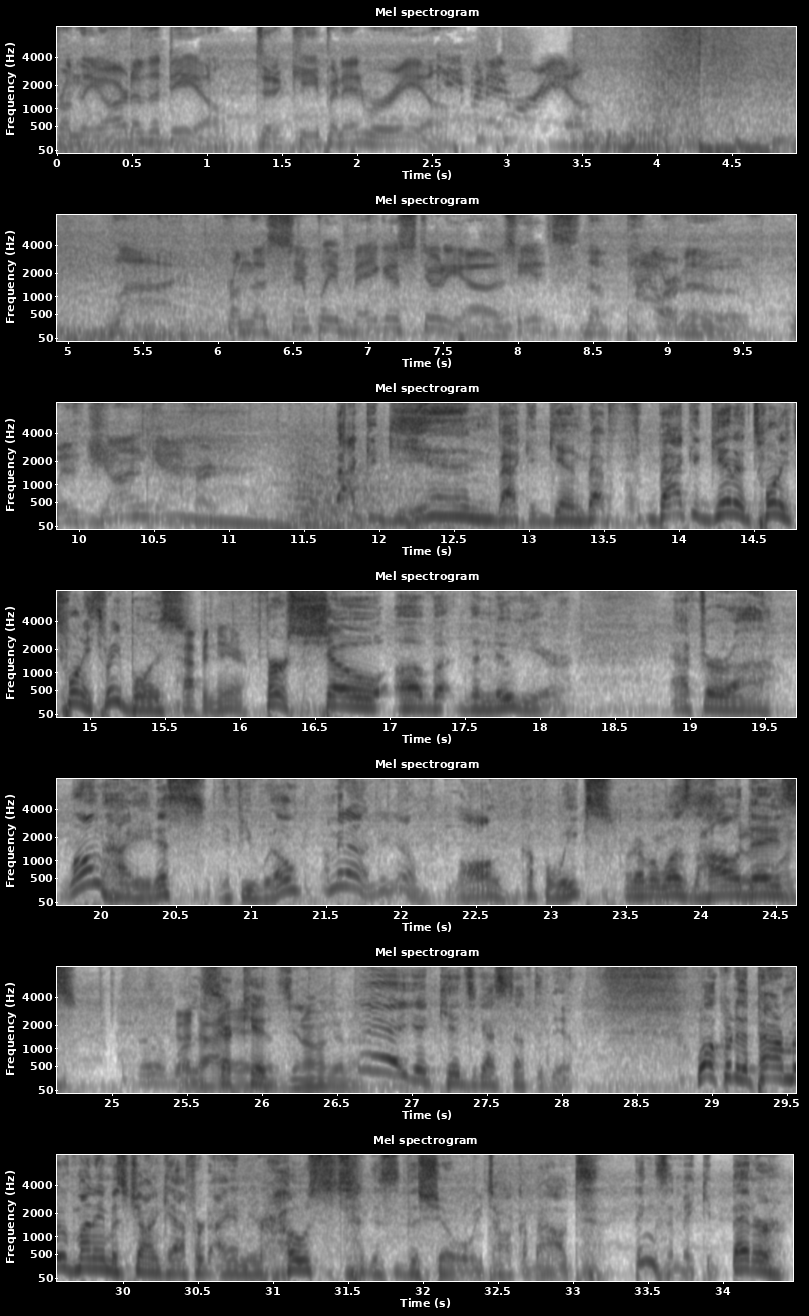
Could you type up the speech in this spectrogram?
From the art of the deal to keeping it real. Keeping it real. Live from the Simply Vegas studios, it's the Power Move with John Gafford. Back again, back again, back, back again in 2023, boys. Happy New Year. First show of the new year after a long hiatus, if you will. I mean, uh, you know, long couple weeks, whatever it was, the holidays. whatever it Good was. Got kids, you know. Gotta- Yeah, you got kids, you got stuff to do. Welcome to the Power Move. My name is John Gafford. I am your host. This is the show where we talk about things that make you better,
